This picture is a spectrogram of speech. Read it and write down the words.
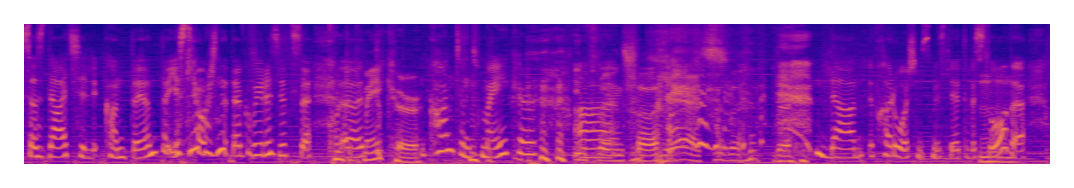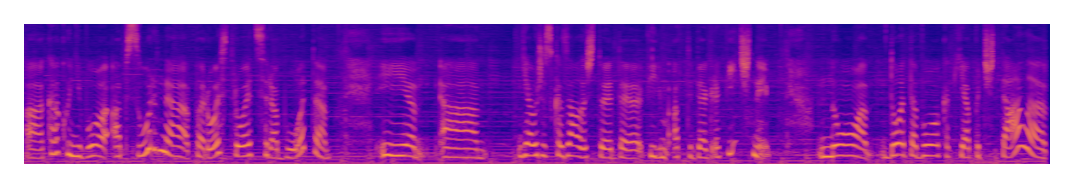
создатель контента, если можно так выразиться, э, Content-maker. контент-мейкер, Инфлюенсер. Yes. да, в хорошем смысле этого слова, а, как у него абсурдно порой строится работа. И а, я уже сказала, что это фильм автобиографичный, но до того, как я почитала,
